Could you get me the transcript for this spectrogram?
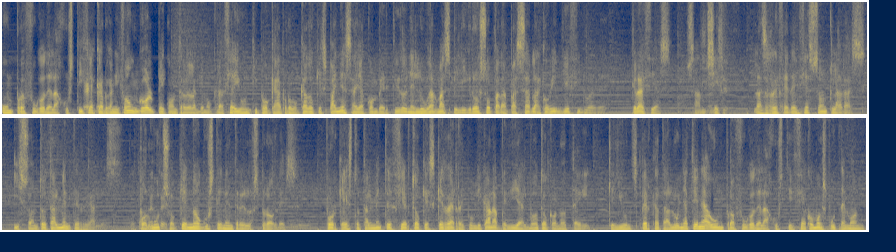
un prófugo de la justicia que organizó un golpe contra la democracia y un tipo que ha provocado que España se haya convertido en el lugar más peligroso para pasar la COVID-19. Gracias, Sánchez. Las referencias son claras, y son totalmente reales. Por mucho que no gusten entre los progres. Porque es totalmente cierto que Esquerra Republicana pedía el voto con hotel, que Junts per Catalunya tiene a un prófugo de la justicia como es Puigdemont,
